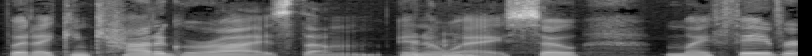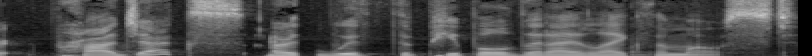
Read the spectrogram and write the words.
but I can categorize them in a Okay. way. So my favorite projects are with the people that I like the most.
